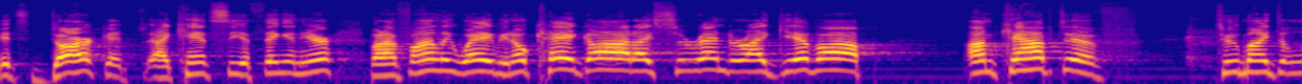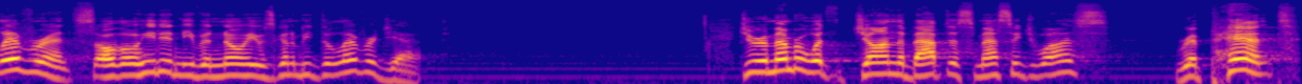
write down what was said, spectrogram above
It's dark. I can't see a thing in here, but I'm finally waving. Okay, God, I surrender. I give up. I'm captive to my deliverance, although he didn't even know he was going to be delivered yet. Do you remember what John the Baptist's message was? Repent,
